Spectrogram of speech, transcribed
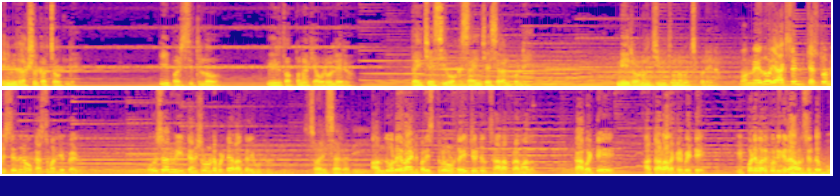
ఎనిమిది లక్షలు ఖర్చు అవుతుంది ఈ పరిస్థితుల్లో మీరు తప్ప నాకు ఎవరూ లేరు. దయచేసి ఒక సాయం చేశారనుకోండి. మీ రుణం జీవితంలో మర్చిపోలేను. మొన్న ఏదో యాక్సిడెంట్ జస్ట్లో మిస్ అయిందని ఒక కస్టమర్ చెప్పాడు. బహుశా నువ్వు ఈ టెన్షన్ ఉండబట్టి అలా జరిగి ఉంటుంది. సారీ సార్ అది అందువల్ల ఇలాంటి పరిస్థితులను ట్రై చేయడం చాలా ప్రమాదం. కాబట్టి ఆ తాళాలు అక్కడ పెట్టి ఇప్పటి వరకు నీకు రావాల్సిన డబ్బు.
